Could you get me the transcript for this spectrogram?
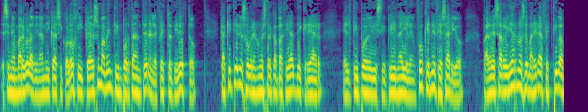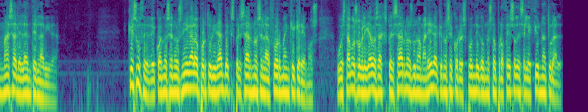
Sin embargo, la dinámica psicológica es sumamente importante en el efecto directo, que aquí tiene sobre nuestra capacidad de crear el tipo de disciplina y el enfoque necesario para desarrollarnos de manera efectiva más adelante en la vida. ¿Qué sucede cuando se nos niega la oportunidad de expresarnos en la forma en que queremos? ¿O estamos obligados a expresarnos de una manera que no se corresponde con nuestro proceso de selección natural?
